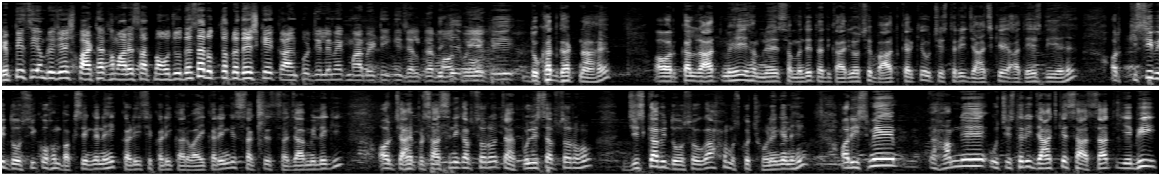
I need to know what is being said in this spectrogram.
डिप्टी सीएम ब्रिजेश पाठक हमारे साथ मौजूद है। सर उत्तर प्रदेश के कानपुर ज़िले में एक माँ बेटी की जलकर मौत हुई। है दुखद घटना है और कल रात में ही हमने संबंधित अधिकारियों से बात करके उच्च स्तरीय जाँच के आदेश दिए हैं और किसी भी दोषी को हम बख्शेंगे नहीं कड़ी से कड़ी कार्रवाई करेंगे सख्त से सजा मिलेगी और चाहे प्रशासनिक अफसर हो चाहे पुलिस अफसर हो जिसका भी दोष होगा हम उसको छोड़ेंगे नहीं। और इसमें हमने उच्च स्तरीय जाँच के साथ साथ ये भी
